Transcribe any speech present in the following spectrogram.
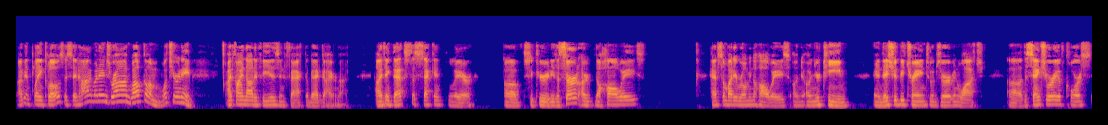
I'm in plain clothes. I said, Hi, my name's Ron. Welcome. What's your name? I find out if he is, in fact, a bad guy or not. I think that's the second layer of security. The third are the hallways have somebody roaming the hallways on your, on your team, and they should be trained to observe and watch. Uh, the sanctuary, of course,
